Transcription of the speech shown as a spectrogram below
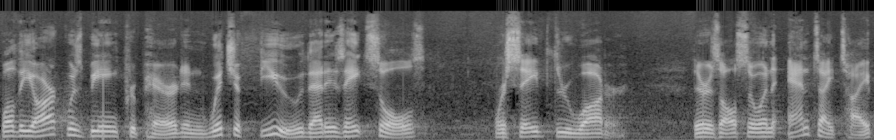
while the ark was being prepared, in which a few, that is, eight souls, were saved through water. There is also an antitype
